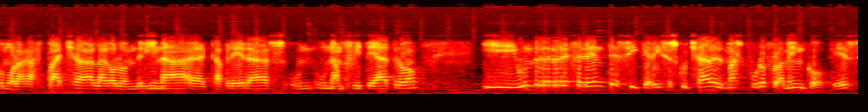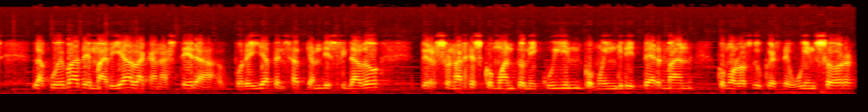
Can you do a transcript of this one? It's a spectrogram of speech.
como la Gazpacha, la Golondrina, Cabreras, un, anfiteatro y un referente si queréis escuchar el más puro flamenco, que es la cueva de María la Canastera. Por ella pensad que han desfilado personajes como Anthony Quinn, como Ingrid Bergman, como los duques de Windsor,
